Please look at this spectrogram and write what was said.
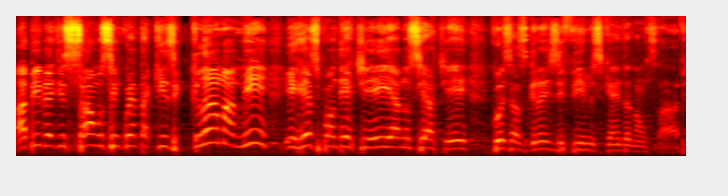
A Bíblia diz, Salmo 50, 15: clama a mim e responder-te-ei e anunciar-te-ei coisas grandes e firmes que ainda não sabe.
